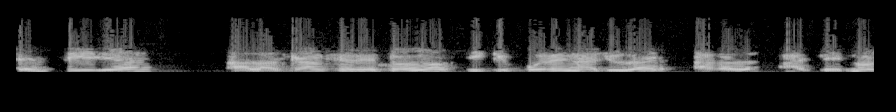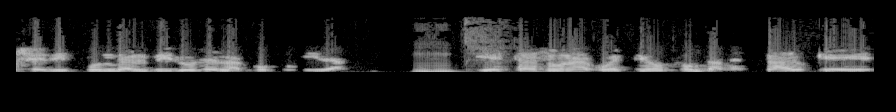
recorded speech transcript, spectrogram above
sencillas al alcance de todos y que pueden ayudar a, que no se difunda el virus en la comunidad. Y esta es una cuestión fundamental que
